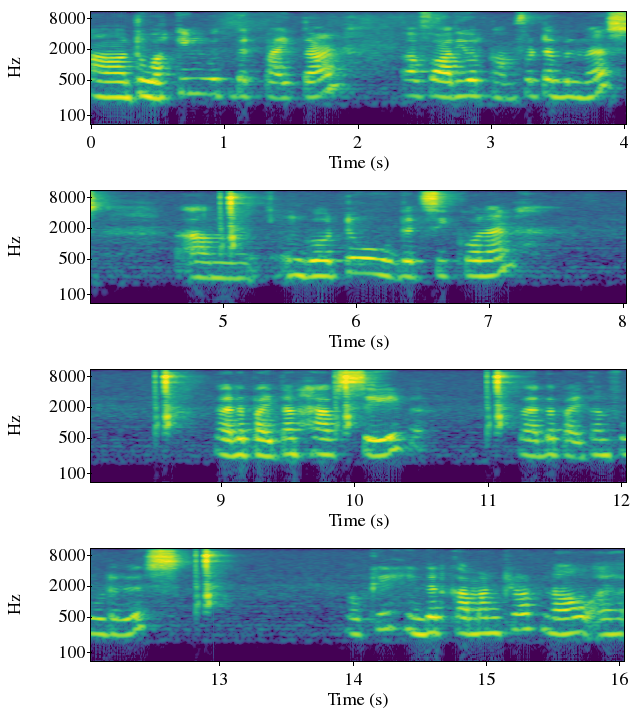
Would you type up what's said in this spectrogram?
uh, to working with the python uh, for your comfortableness um, go to with colon where the python have saved where the python folder is. Okay in that command prompt now uh,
